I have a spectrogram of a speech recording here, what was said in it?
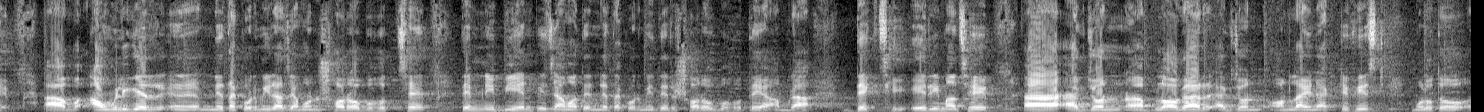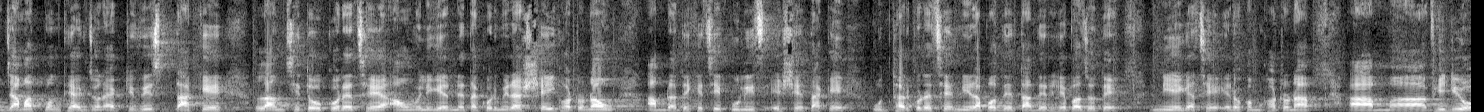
আওয়ামী লীগের নেতাকর্মীরা যেমন সরব হচ্ছে, তেমনি বিএনপি জামাতের নেতাকর্মীদের সরব হতে আমরা দেখছি। এরই মাঝে একজন ব্লগার, একজন অনলাইন অ্যাক্টিভিস্ট মূলত জামাতপন্থী একজন অ্যাক্টিভিস্ট তাকে লাঞ্ছিত করেছে আওয়ামী লীগের নেতাকর্মীরা। সেই ঘটনাও আমরা দেখেছি। পুলিশ এসে তাকে উদ্ধার করেছে, নিরাপদে তাদের হেফাজতে নিয়ে গেছে। এরকম ঘটনা ভিডিও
